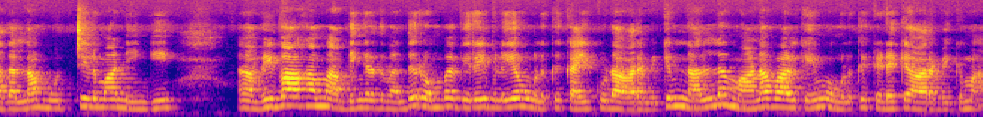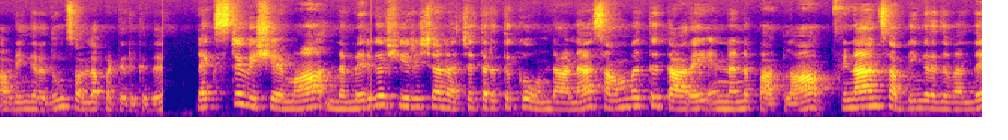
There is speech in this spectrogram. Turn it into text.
அதெல்லாம் முற்றிலுமாக நீங்கி விவாகம் அப்படிங்கிறது வந்து ரொம்ப விரைவிலேயே உங்களுக்கு கைகூட ஆரம்பிக்கும். நல்ல மன வாழ்க்கையும் உங்களுக்கு கிடைக்க ஆரம்பிக்கும் அப்படிங்கிறதும் சொல்லப்பட்டிருக்குது. நெக்ஸ்ட் விஷயமா இந்த மிருகசீரிஷ நட்சத்திரத்துக்கு உண்டான சம்பத்து தாரை என்னன்னு பார்க்கலாம். ஃபினான்ஸ் அப்படிங்கிறது வந்து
